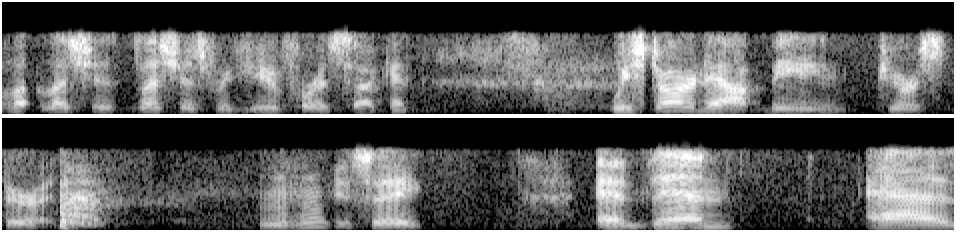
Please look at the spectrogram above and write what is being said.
l- let's just let's just review for a second. We started out being pure spirit, hmm you see, and then as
